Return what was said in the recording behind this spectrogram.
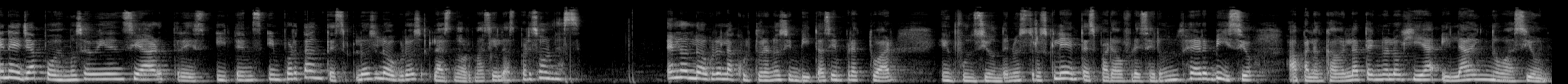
en ella podemos evidenciar tres ítems importantes, los logros, las normas y las personas. En los logros, la cultura nos invita siempre a actuar en función de nuestros clientes para ofrecer un servicio apalancado en la tecnología y la innovación.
